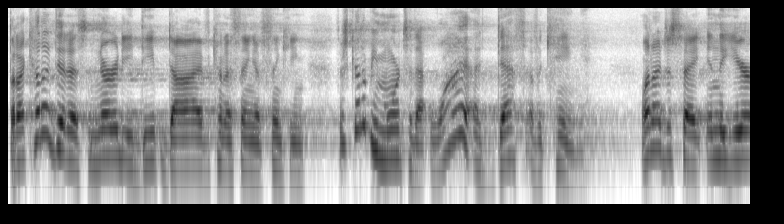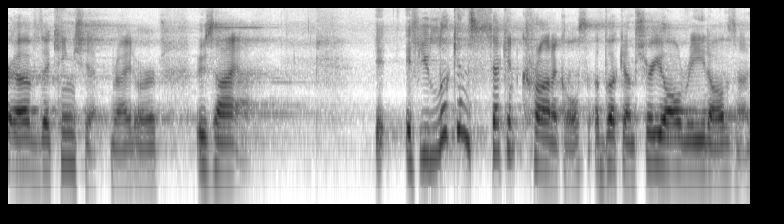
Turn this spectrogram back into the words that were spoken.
But I kind of did a nerdy deep dive kind of thing of thinking, there's got to be more to that. Why a death of a king? Why not just say in the year of the kingship, right? Or Uzziah. If you look in Second Chronicles, a book I'm sure you all read all the time,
